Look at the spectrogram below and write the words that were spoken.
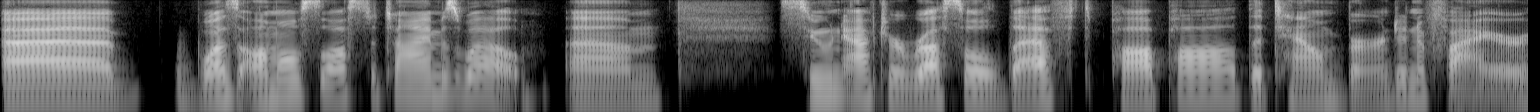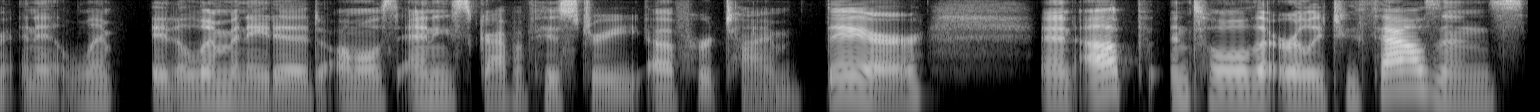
uh, was almost lost to time as well. Um, soon after Russell left Paw Paw, the town burned in a fire and it, lim- it eliminated almost any scrap of history of her time there. And up until the early 2000s,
